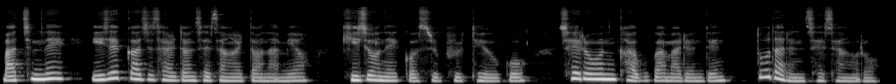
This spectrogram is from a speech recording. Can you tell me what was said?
마침내 이제까지 살던 세상을 떠나며 기존의 것을 불태우고 새로운 가구가 마련된 또 다른 세상으로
